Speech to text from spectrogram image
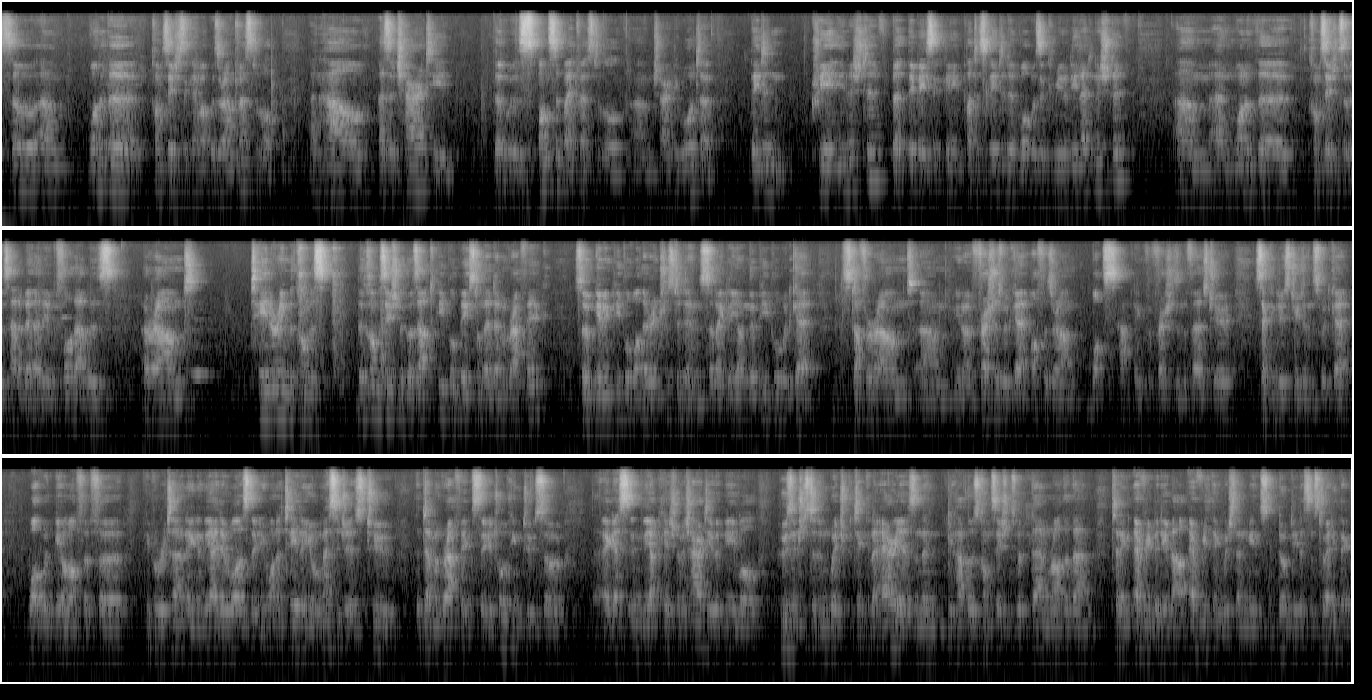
So um, one of the conversations that came up was around Festival and how, as a charity that was sponsored by Festival, um, Charity Water, they didn't create the initiative, but they basically participated in what was a community-led initiative. Um, and one of the conversations that was had a bit earlier before that was around tailoring the, convers the conversation that goes out to people based on their demographic so giving people what they're interested in. So like the younger people would get stuff around, um, you know, freshers would get offers around what's happening for freshers in the first year. Second year students would get what would be on offer for people returning. And the idea was that you want to tailor your messages to the demographics that you're talking to. So I guess in the application of a charity, it would be, well, who's interested in which particular areas, and then you have those conversations with them rather than telling everybody about everything, nobody listens to anything.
